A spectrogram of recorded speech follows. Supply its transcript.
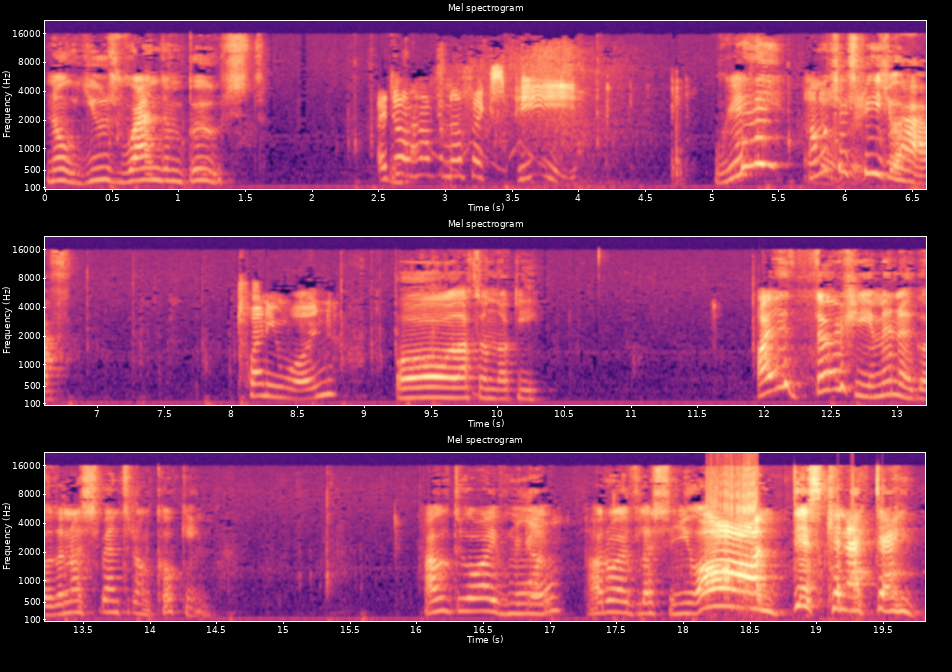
No, use random boost. I don't have enough XP. Really? How much XP do you have? 21. Oh, that's unlucky. I had 30 a minute ago, then I spent it on cooking. How do I have more? go. How do I have less than you? Oh, I'm disconnecting!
